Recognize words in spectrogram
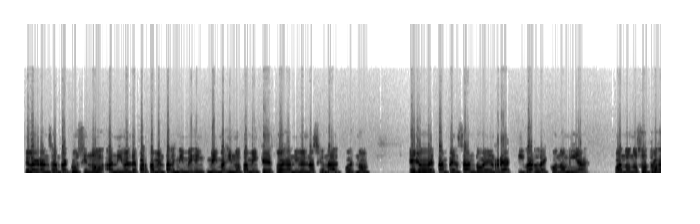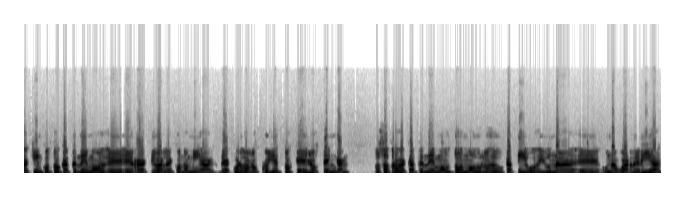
de la Gran Santa Cruz, sino a nivel departamental. Me, imagino también que esto es a nivel nacional, pues, ¿no? Ellos están pensando en reactivar la economía. Cuando nosotros aquí en Cotoca tenemos eh, eh, reactivar la economía de acuerdo a los proyectos que ellos tengan. Nosotros acá tenemos dos módulos educativos y una, eh, una guardería.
